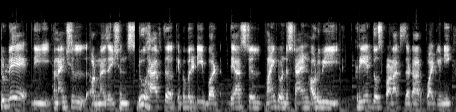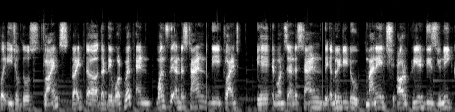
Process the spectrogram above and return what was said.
Today, the financial organizations do have the capability, but they are still trying to understand how do we create those products that are quite unique for each of those clients, right? Uh, that they work with. And once they understand the client's behavior, once they understand the ability to manage or create these unique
